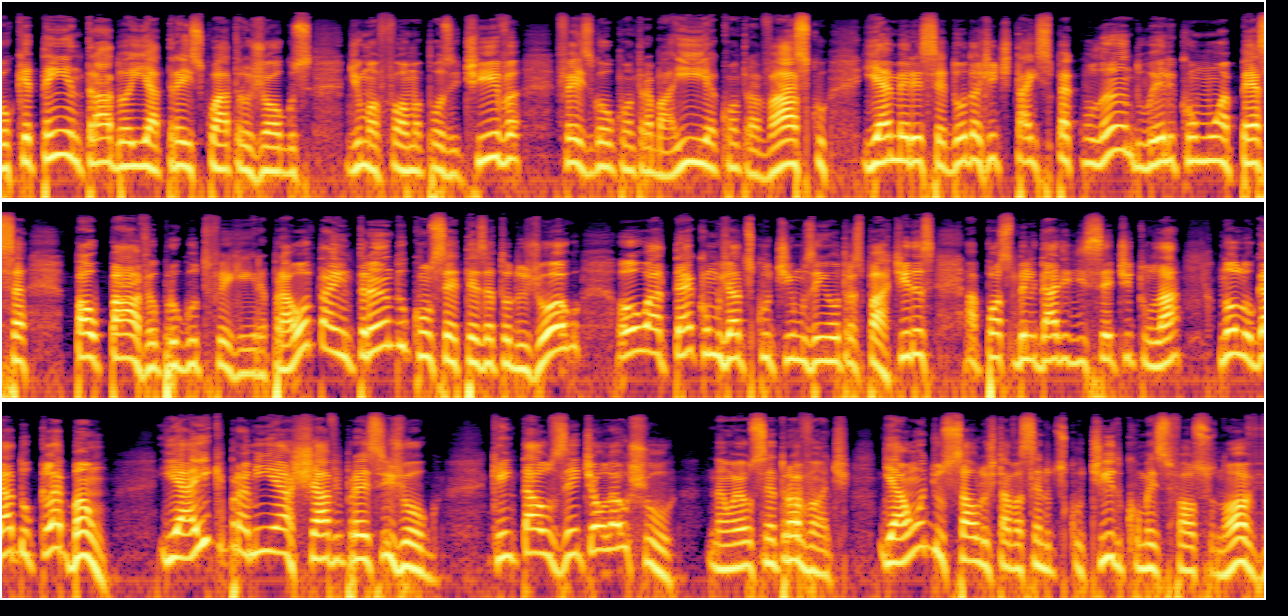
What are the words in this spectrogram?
porque tem entrado aí a três, quatro jogos de uma forma positiva, fez gol contra a Bahia, contra Vasco, e é merecedor da gente estar tá especulando ele como uma peça palpável para o Guto Ferreira. Para ou tá entrando com certeza todo jogo, ou até, como já discutimos em outras partidas, a possibilidade de ser titular no lugar do Clebão. E é aí que para mim é a chave para esse jogo. Quem está ausente é o Léo Chu não é o centroavante. E aonde o Saulo estava sendo discutido como esse falso 9,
